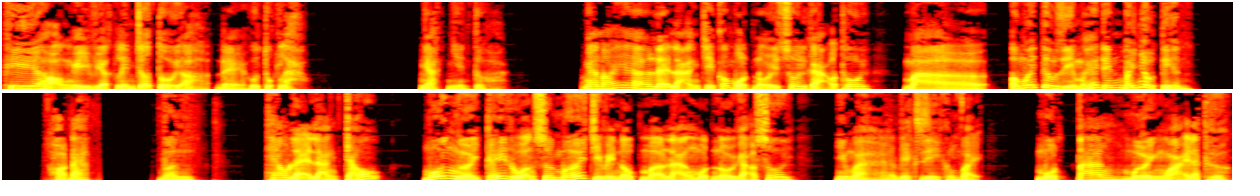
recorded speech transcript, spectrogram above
khi họ nghỉ việc lên chỗ tôi ở để hút thuốc lào. Ngạc nhiên tôi hỏi, nghe nói ờ, lệ làng chỉ có một nồi sôi gạo thôi, mà ông ấy tiêu gì mà hết đến bấy nhiêu tiền? Họ đáp, vâng, theo lệ làng cháu, mỗi người cấy ruộng sôi mới chỉ phải nộp mà làng một nồi gạo sôi, nhưng mà việc gì cũng vậy. Một tang, mười ngoại là thường.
